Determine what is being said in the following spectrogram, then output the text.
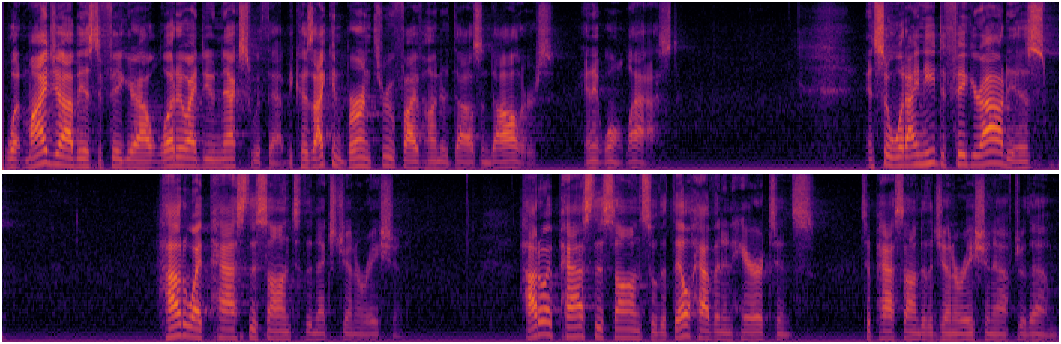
What my job is to figure out what do I do next with that because I can burn through $500,000 and it won't last. And so, what I need to figure out is how do I pass this on to the next generation? How do I pass this on so that they'll have an inheritance to pass on to the generation after them?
